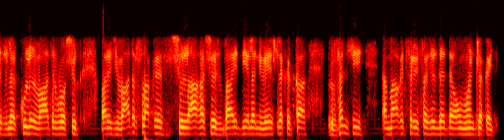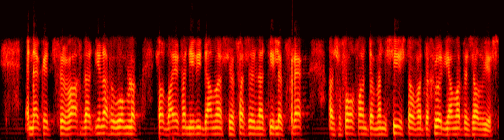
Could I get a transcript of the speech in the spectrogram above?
is hulle koeler water wil soek. Maar as die watervlakke so laag is soos baie dele in die Weselike provinsie dan maak dit vir die visse dit 'n onmoontlikheid. En ek het verwag dat enige oomblik sal baie van hierdie damme se visse natuurlik vrek as gevolg van te min suurstof wat 'n groot jammer te sal wees.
